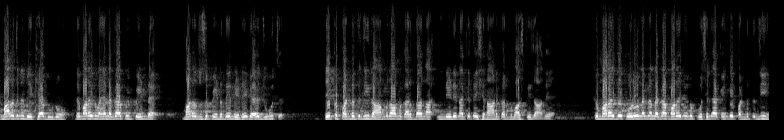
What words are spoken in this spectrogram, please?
ਮਹਾਰਾਜ ਨੇ ਵੇਖਿਆ ਦੂਰੋਂ ਤੇ ਮਹਾਰਾਜ ਨੂੰ ਐ ਲੱਗਾ ਕੋਈ ਪਿੰਡ ਹੈ। ਮਹਾਰਾਜ ਉਸ ਪਿੰਡ ਦੇ ਨੇੜੇ ਗਏ ਜੂ ਚ। ਇੱਕ ਪੰਡਿਤ ਜੀ ਰਾਮ ਰਾਮ ਕਰਦਾ ਨਾ- ਨੇੜੇ ਨਾ ਕਿਤੇ ਇਸ਼ਨਾਨ ਕਰਨ ਵਾਸਤੇ ਜਾ ਰਿਹਾ ਤੇ ਮਹਾਰਾਜ ਦੇ ਕੋਲੋਂ ਲੰਘਣ ਲੱਗਾ, ਮਹਾਰਾਜ ਨੇ ਉਹਨੂੰ ਪੁੱਛ ਲਿਆ, ਕਹਿੰਦੇ ਪੰਡਿਤ ਜੀ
